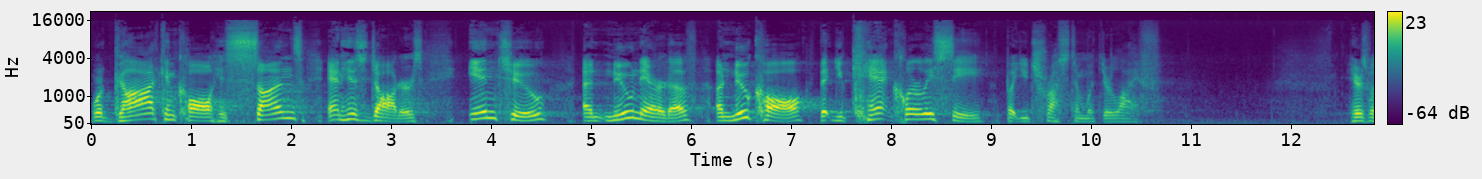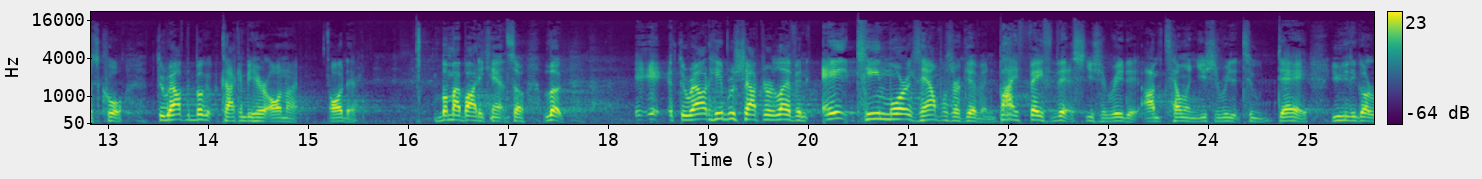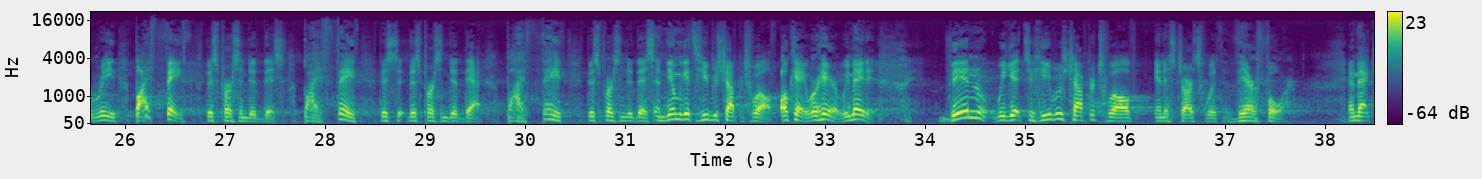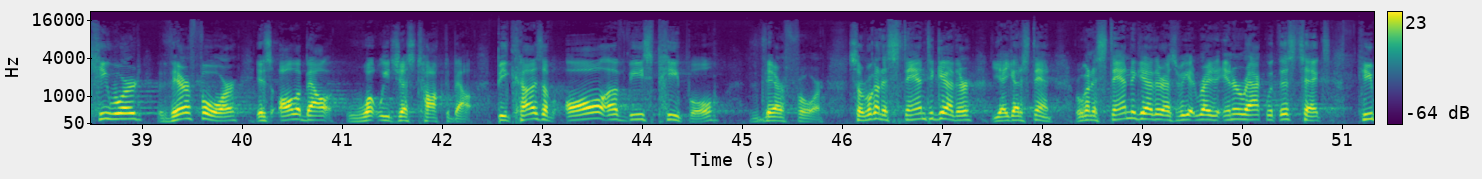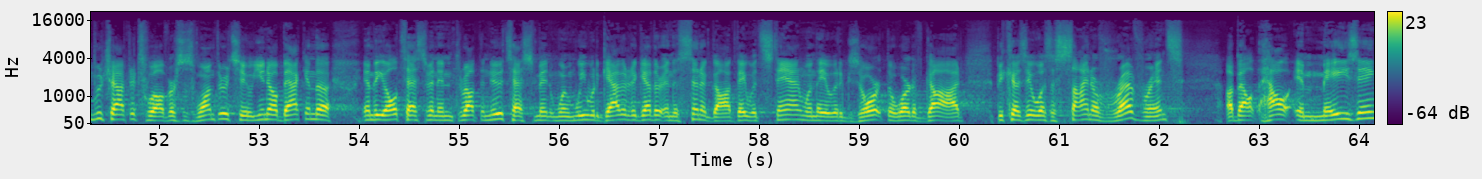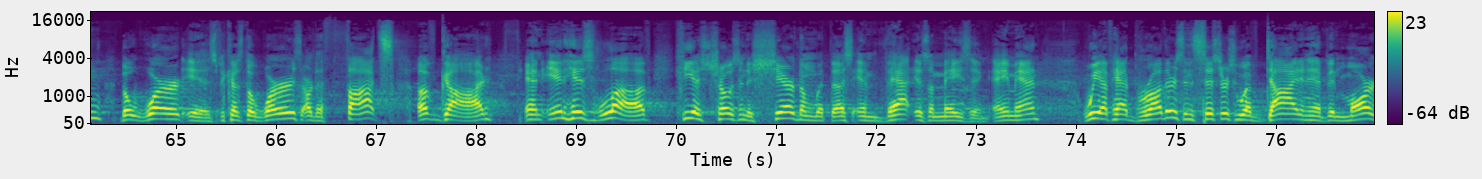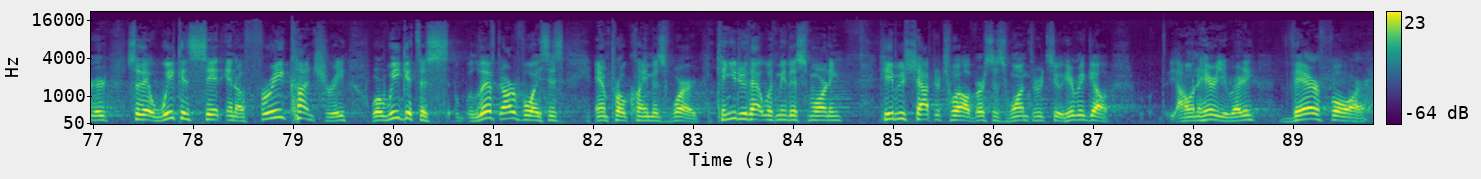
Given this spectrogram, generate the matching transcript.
where God can call his sons and his daughters into a new narrative, a new call that you can't clearly see, but you trust him with your life. Here's what's cool. Throughout the book, I can be here all night, all day, but my body can't. So, look, throughout Hebrews chapter 11, 18 more examples are given. By faith, this. You should read it. I'm telling you, you should read it today. You need to go read. By faith, this person did this. By faith, this, this person did that. By faith, this person did this. And then we get to Hebrews chapter 12. Okay, we're here. We made it. Then we get to Hebrews chapter 12, and it starts with therefore. And that key word, therefore, is all about what we just talked about. Because of all of these people, therefore. So we're going to stand together. Yeah, you got to stand. We're going to stand together as we get ready to interact with this text, Hebrew chapter 12, verses 1 through 2. You know, back in the, in the Old Testament and throughout the New Testament, when we would gather together in the synagogue, they would stand when they would exhort the word of God because it was a sign of reverence about how amazing the word is because the words are the thoughts of God. And in his love, he has chosen to share them with us, and that is amazing. Amen. We have had brothers and sisters who have died and have been martyred so that we can sit in a free country where we get to lift our voices and proclaim His word. Can you do that with me this morning? Hebrews chapter 12, verses 1 through 2. Here we go. I want to hear you. Ready? Therefore,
